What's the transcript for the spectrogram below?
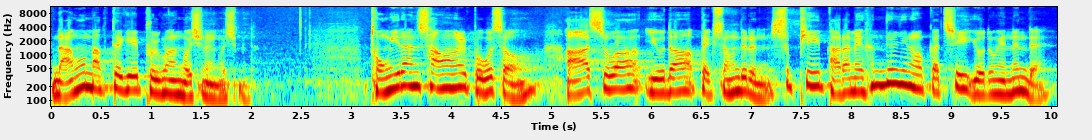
나무 막대기에 불과한 것이라는 것입니다. 동일한 상황을 보고서 아스와 유다 백성들은 숲이 바람에 흔들리는 것 같이 요동했는데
